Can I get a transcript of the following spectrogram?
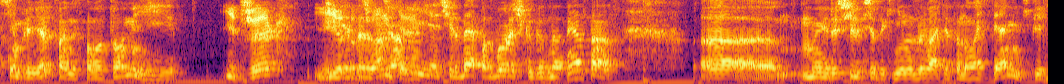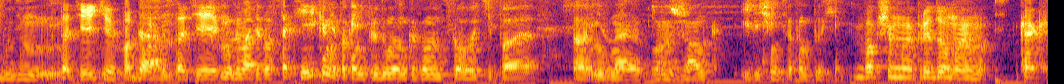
Всем привет, с вами снова Томми и, И Джек, и, и этот это Джанки. и очередная подборочка годноты от нас. Э, Мы решили все-таки не называть это новостями, теперь будем Статейки, подборка Да. статей. называть это статейками, пока не придумаем какого-нибудь слова типа, э, не знаю, русжанг или что-нибудь в этом духе. В общем, мы придумаем, как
